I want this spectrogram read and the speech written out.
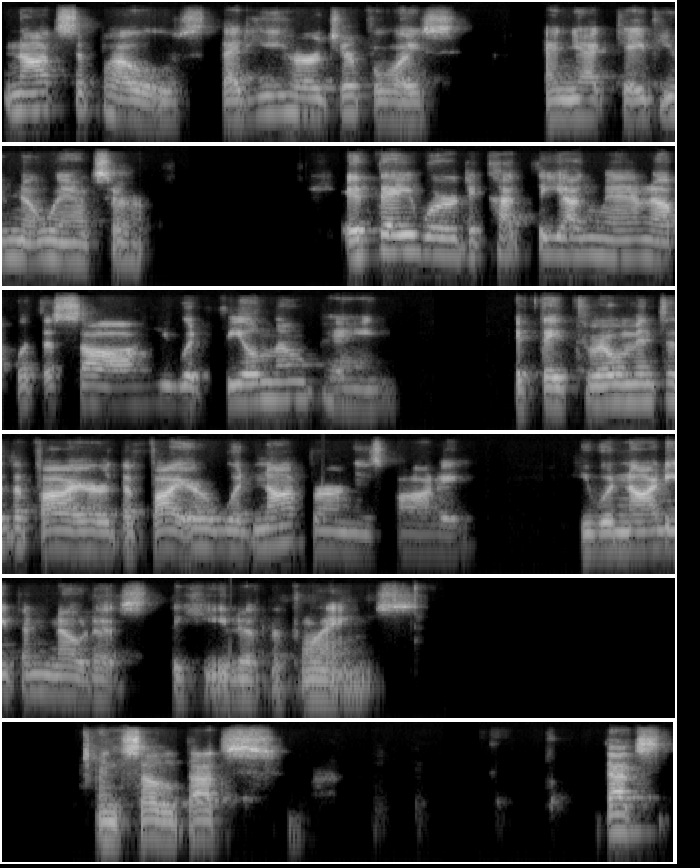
not suppose that he heard your voice and yet gave you no answer. If they were to cut the young man up with a saw, he would feel no pain. If they threw him into the fire, the fire would not burn his body. He would not even notice the heat of the flames. And so that's that's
